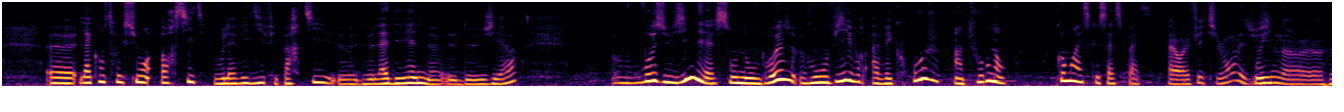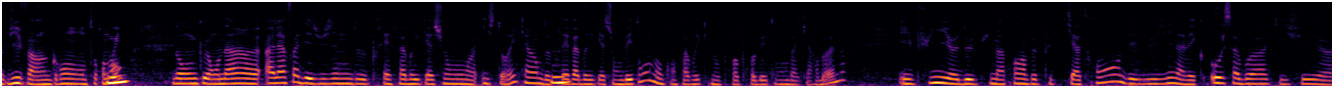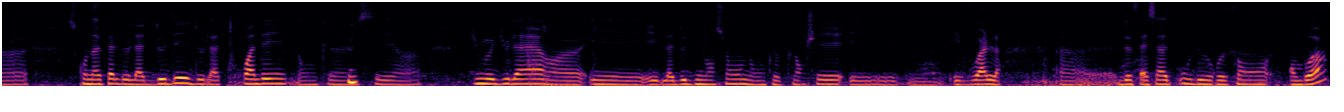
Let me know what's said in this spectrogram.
La construction hors site, vous l'avez dit, fait partie euh, de l'ADN de GA. Vos usines, et elles sont nombreuses, vont vivre avec Rouge un tournant. Comment est-ce que ça se passe? Alors effectivement, les Oui. usines euh, vivent un grand tournant. Oui. Donc on a euh, à la fois des usines de préfabrication euh, historique, hein, de préfabrication béton, donc on fabrique nos propres bétons bas carbone. Et puis euh, depuis maintenant un peu plus de 4 ans, des usines avec Haut-Savoie qui fait euh, ce qu'on appelle de la 2D et de la 3D. Donc euh, c'est euh, du modulaire euh, et, et de la deux dimensions, donc euh, plancher et, et voile euh, de façade ou de refend en bois.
